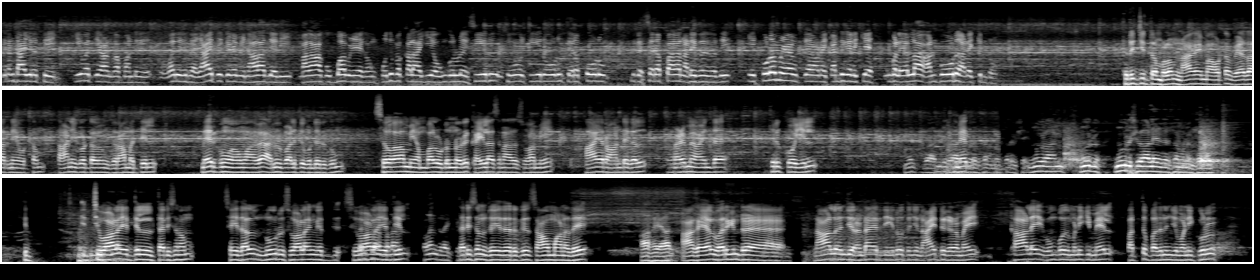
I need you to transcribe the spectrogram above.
இரண்டாயிரத்தி இருபத்தி நான்காம் ஆண்டு வருகின்ற ஞாயிற்றுக்கிழமை நாலாம் தேதி மகா கும்பாபிஷேகம். பொதுமக்களாகிய உங்களுடைய சீரு சீ- சீரோடும் சிறப்போடும் மிக சிறப்பாக நடைபெறுகிறது. இக்குடமிழாவை கண்டுகளிக்க உங்களை எல்லாம் அன்போடு அழைக்கின்றோம். திருச்சிற்றம்பலம் நாகை மாவட்டம் வேதாரண்ய வட்டம் தாணிக்கோட்டம் கிராமத்தில் மேற்கு முகமாக அருள் பாலித்து கொண்டிருக்கும் சிவகாமி அம்பாள் உடனொரு கைலாசநாத சுவாமி ஆயிரம் ஆண்டுகள் பழமை வாய்ந்த திருக்கோயில். நூறு நூறு நூறு சிவாலயம் தரிசனம் இச்சிவாலயத்தில் தரிசனம் செய்தால் நூறு சிவாலய சிவாலயத்தில் தரிசனம் செய்ததற்கு சமமானது. ஆகையால் ஆகையால் வருகின்ற நாலு அஞ்சு ரெண்டாயிரத்தி இருபத்தஞ்சி ஞாயிற்றுக்கிழமை காலை ஒம்பது மணிக்கு மேல் பத்து பதினஞ்சு மணிக்குள்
